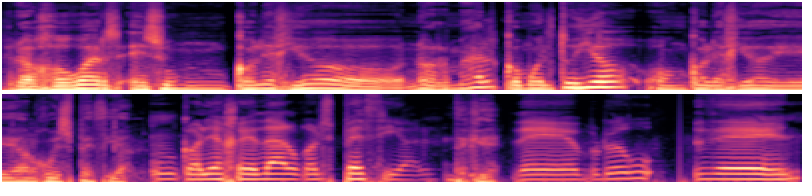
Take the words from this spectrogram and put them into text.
¿Pero Hogwarts es un colegio normal como el tuyo o un colegio de algo especial? Un colegio de algo especial. ¿De qué? De bru de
